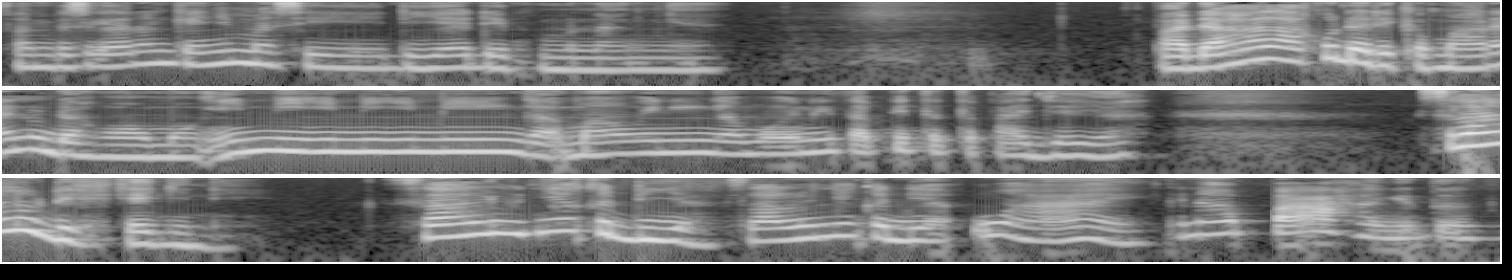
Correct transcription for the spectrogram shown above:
sampai sekarang kayaknya masih dia deh pemenangnya. Padahal aku dari kemarin udah ngomong ini ini ini nggak mau ini nggak mau ini tapi tetap aja ya. Selalu deh kayak gini selalunya ke dia selalunya ke dia. Why? Kenapa? Gitu.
